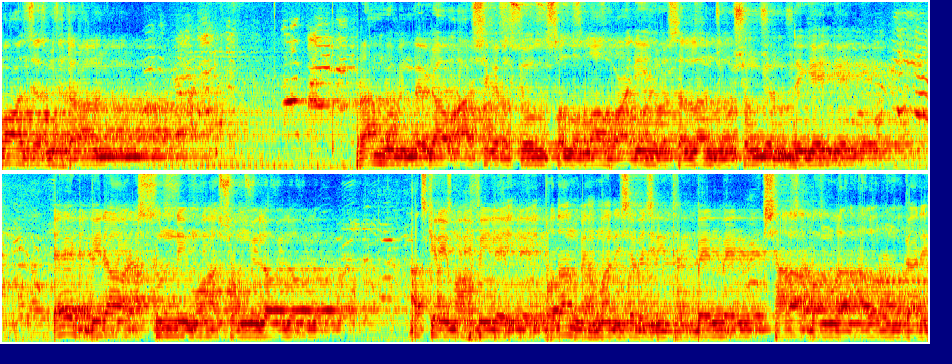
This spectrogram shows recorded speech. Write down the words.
মুআজ্জাজ মুহতারাম রাম গোবিন্দের গাঁও আশিক রসুল সাল্লাল্লাহু আলাইহি ওয়াসাল্লাম যুব সংঘের উদ্যোগে এক বিরাট সুন্নি মহাসম্মিলন আজকের এই মাহফিলে প্রধান মেহমান হিসেবে যিনি থাকবেন সারা বাংলার আলোড়নকারী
